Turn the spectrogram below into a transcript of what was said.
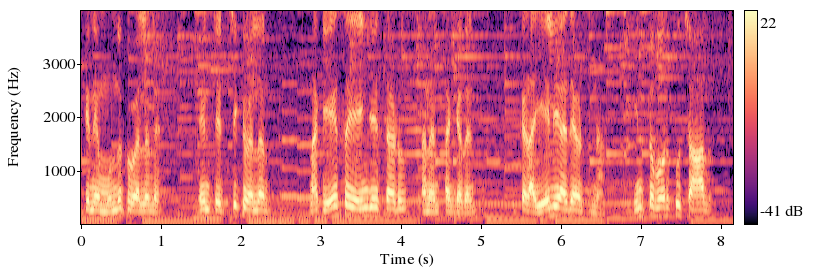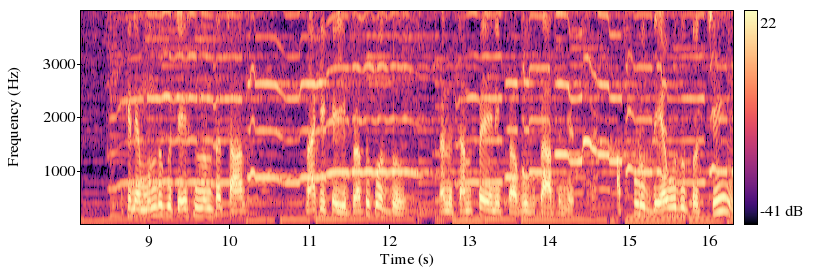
ఇక నేను ముందుకు వెళ్ళలే. నేను చర్చికి వెళ్ళను. నాకు ఏసై ఏం చేశాడు అని అంటాం కదండి. ఇక్కడ ఏలి అదే అంటున్నాడు. ఇంతవరకు చాలు. ఇక నేను ముందుకు చేసినంత చాలు. నాకు ఇక ఈ బ్రతుకొద్దు. నన్ను చంపేయని ప్రభువుకు ప్రార్థన చేస్తున్నాను అప్పుడు దేవుడితో వచ్చి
